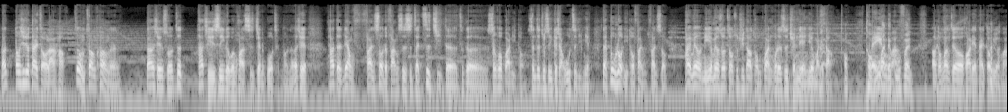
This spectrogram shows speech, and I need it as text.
然后东西就带走了。好，这种状况呢，刚刚先说，这它其实是一个文化实践的过程，哦，而且它的量贩售的方式是在自己的这个生活馆里头，甚至就是一个小屋子里面，在部落里头贩贩售。他有没有？你有没有说走出去到统冠或者是全联也有买得到？统统冠的部分哦，统冠只有花莲台东有吗？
